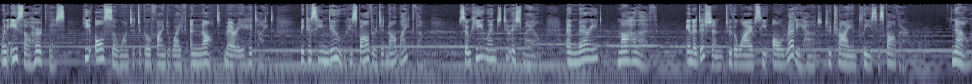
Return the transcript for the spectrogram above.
When Esau heard this, he also wanted to go find a wife and not marry a Hittite, because he knew his father did not like them. So he went to Ishmael and married Mahalath, in addition to the wives he already had to try and please his father. Now,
